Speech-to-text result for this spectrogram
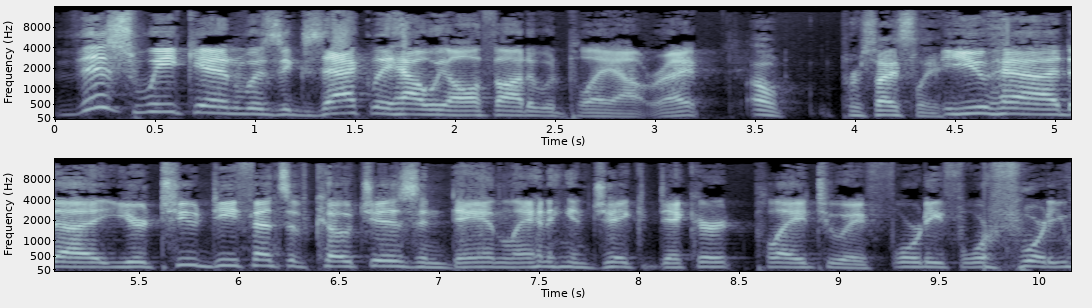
this weekend was exactly how we all thought it would play out, right? Precisely. You had uh, your two defensive coaches and Dan Lanning and Jake Dickert play to a 44-41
